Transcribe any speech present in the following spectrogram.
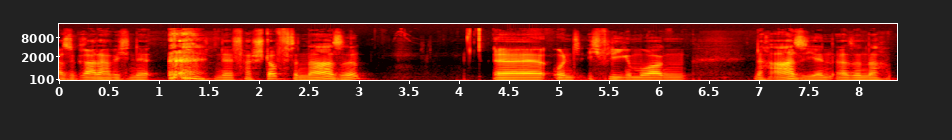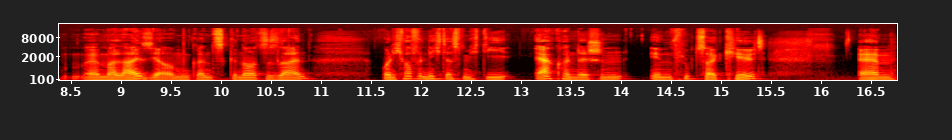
Also gerade habe ich eine, eine verstopfte Nase äh, und ich fliege morgen nach Asien, also nach äh, Malaysia, um ganz genau zu sein. Und ich hoffe nicht, dass mich die Air Condition im Flugzeug killt. Ähm,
